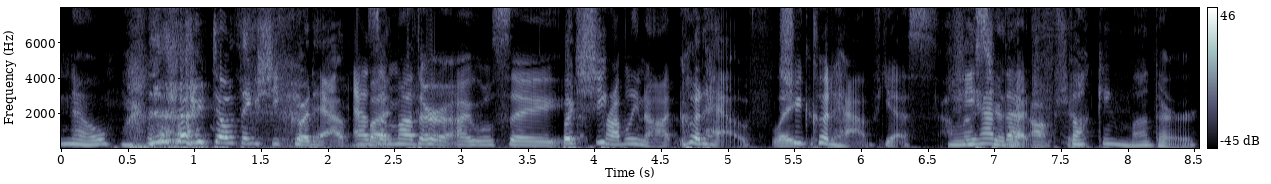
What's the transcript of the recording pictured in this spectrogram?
No. I don't think she could have. As but a mother, I will say But she probably not. could have. Like she could have, yes. Unless she had you're that, that, option. fucking mother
